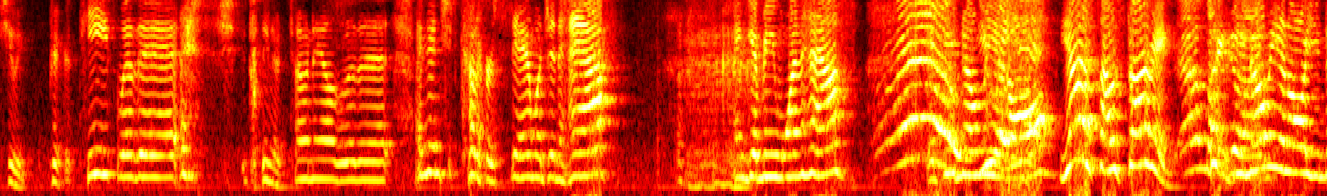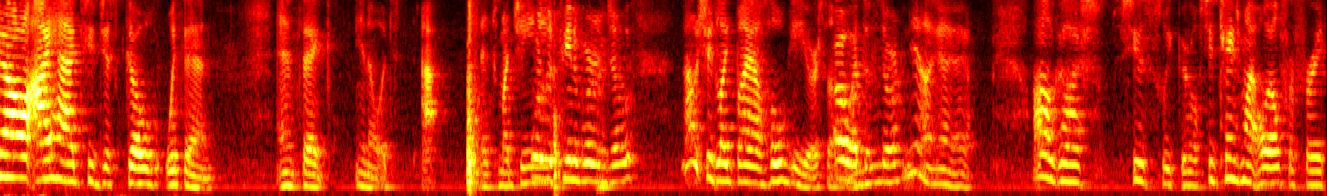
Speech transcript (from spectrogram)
she would pick her teeth with it. She'd clean her toenails with it, and then she'd cut her sandwich in half and give me one half. If you know me You at all, yes, I was starving. Oh my If you know me at all, you know I had to just go within and think, you know, it's uh, it's my genie. Was it peanut butter and jelly? No, she'd like buy a hoagie or something. Oh, at the store? Yeah, yeah, yeah. yeah. Oh gosh, she was a sweet girl. She changed my oil for free.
